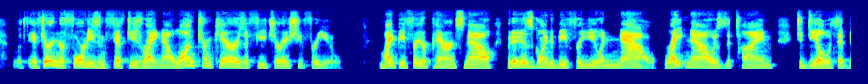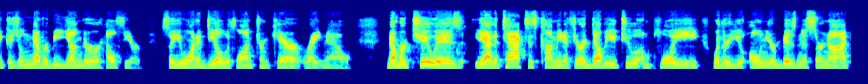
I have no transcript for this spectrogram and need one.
if you're in your 40s and 50s right now, long-term care is a future issue for you. Might be for your parents now, but it is going to be for you. And now, right now is the time to deal with it because you'll never be younger or healthier. So you want to deal with long-term care right now. Number two is, yeah, the tax is coming. If you're a W 2 employee, whether you own your business or not,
